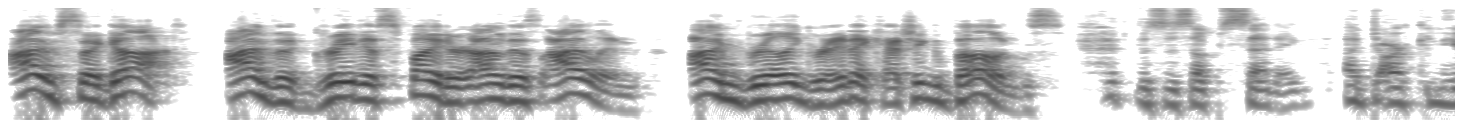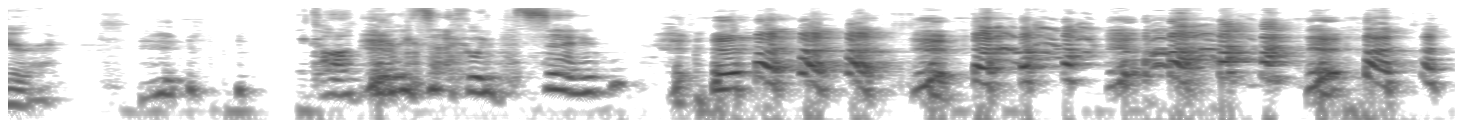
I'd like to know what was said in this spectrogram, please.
I'm Sagat. I'm the greatest fighter on this island. I'm really great at catching bugs. this is upsetting. A dark mirror. God, they're exactly the same.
